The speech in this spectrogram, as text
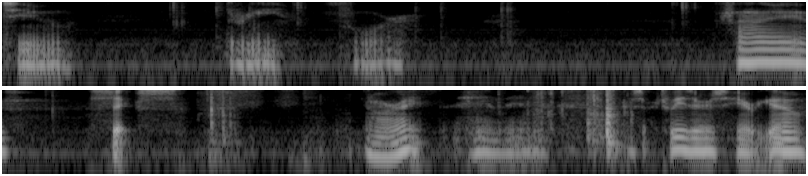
two, three, four, five, six. All right, and then there's our tweezers. Here we go.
